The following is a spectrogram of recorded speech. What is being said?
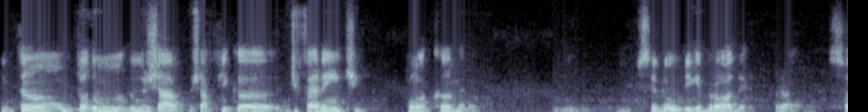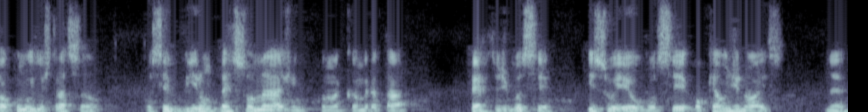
Então todo mundo já, já fica diferente com a câmera. Você vê o Big Brother, pra, só como ilustração. Você vira um personagem quando a câmera está perto de você. Isso eu, você, qualquer um de nós, né?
